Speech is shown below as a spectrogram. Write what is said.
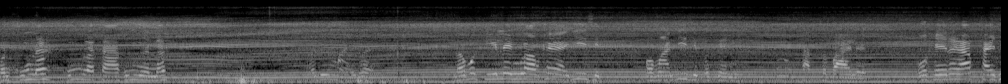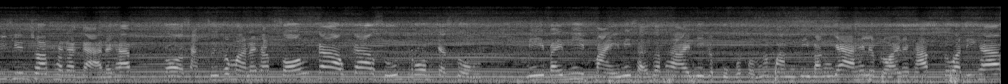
มันคุ้มนะ คุ้มราคาคุ้มเงินนะแล้วด้วยใหม่ด้วย แล้วเมื่อกี้เร่งรอบแค่ 20 ประมาณ 20%ตัดสบายเลย โอเคนะครับ ใครที่ชื่นชอบธนากาศนะครับ ก็สั่งซื้อเข้ามานะครับ 2990 รวมจัดส่ง มีใบมีดใหม่ มีสายสะพาย มีกระปุกผสมน้ำมัน มีบางหญ้าให้เรียบร้อยนะครับ สวัสดีครับ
